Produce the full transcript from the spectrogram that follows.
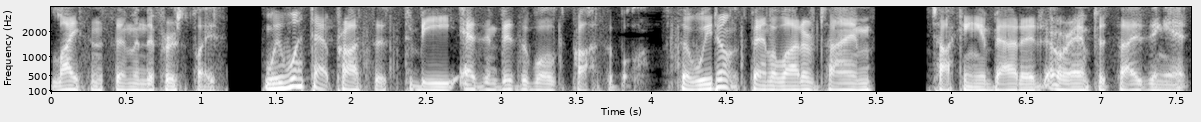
license them in the first place. We want that process to be as invisible as possible. So we don't spend a lot of time talking about it or emphasizing it.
